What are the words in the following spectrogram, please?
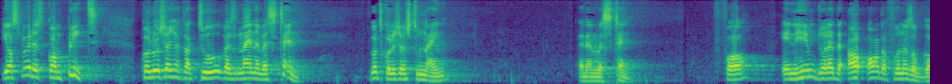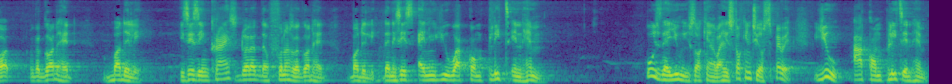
Your spirit is complete. Colossians chapter 2, verse 9 and verse 10. Go to Colossians 2 9 and then verse 10. For in him dwelleth the, all, all, the fullness of God, the Godhead, bodily. He says, In Christ dwelleth the fullness of the Godhead bodily. Then he says, And you are complete in him. Who is the you he's talking about? He's talking to your spirit. You are complete in him.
